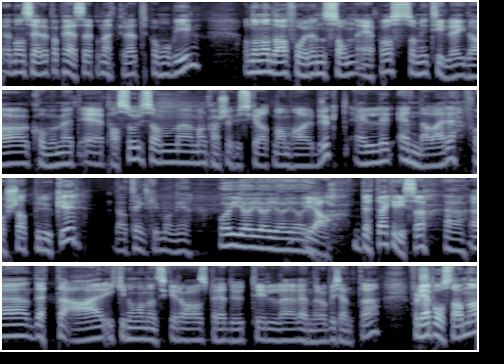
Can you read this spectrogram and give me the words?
Eh, Man ser det på PC, på nettbrett, på mobil. Og når man da får en sånn e-post, som i tillegg da kommer med et e-passord som eh, man kanskje husker at man har brukt, eller enda verre, fortsatt bruker, Da tenker mange oi, oi, oi, oi. oi. ja, dette er krise. Ja. Eh, dette er ikke noe man ønsker å ha spredd ut til venner og bekjente. For det er påstanden da,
